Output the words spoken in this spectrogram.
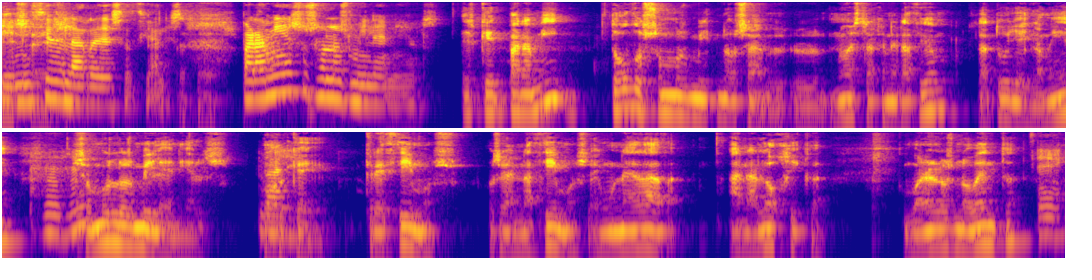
Eso inicio es. de las redes sociales. Es. Para mí esos son los millennials. Es que para mí todos somos, o sea, nuestra generación, la tuya y la mía, somos los millennials. Vale. Porque crecimos, o sea, nacimos en una edad analógica, como eran los 90, Eh,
